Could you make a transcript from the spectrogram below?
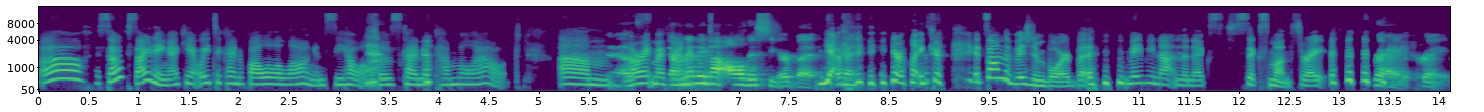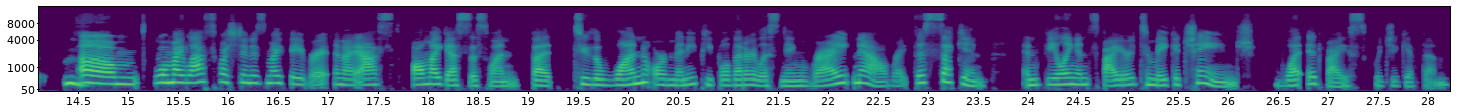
Oh, it's so exciting. I can't wait to kind of follow along and see how all those kind of come out. Um, yes. all right, my friend. Yeah, maybe not all this year, but yeah, okay. you're like it's on the vision board, but maybe not in the next six months, right? right, right. Um, well, my last question is my favorite, and I ask all my guests this one, but to the one or many people that are listening right now, right this second, and feeling inspired to make a change, what advice would you give them?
